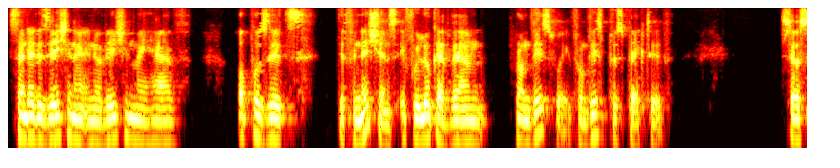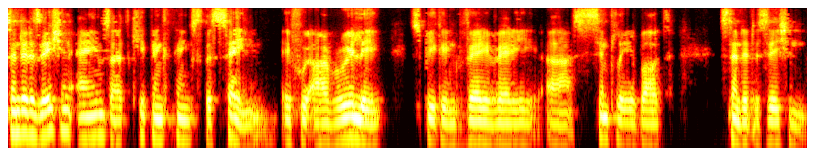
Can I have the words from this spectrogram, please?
standardization and innovation may have opposite definitions if we look at them from this way, from this perspective. So standardization aims at keeping things the same if we are really speaking very, very uh, simply about standardization.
